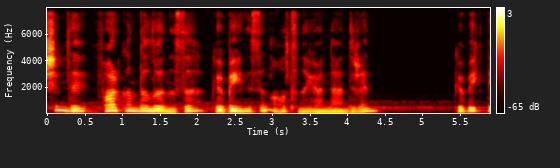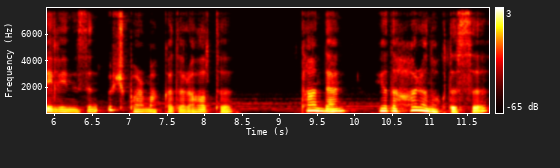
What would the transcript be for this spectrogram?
Şimdi farkındalığınızı göbeğinizin altına yönlendirin. Göbek deliğinizin üç parmak kadar altı, tanden ya da hara noktası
